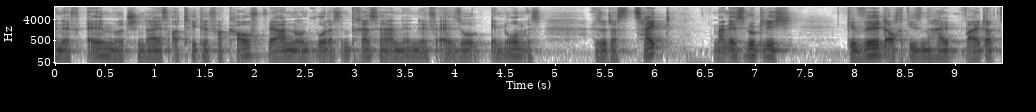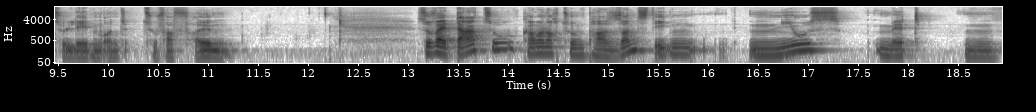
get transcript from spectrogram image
NFL-Merchandise-Artikel verkauft werden und wo das Interesse an NFL so enorm ist. Also das zeigt, man ist wirklich gewillt, auch diesen Hype weiterzuleben und zu verfolgen. Soweit dazu kommen wir noch zu ein paar sonstigen News mit, hm,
